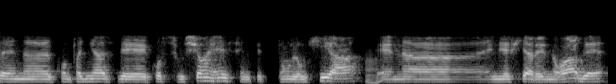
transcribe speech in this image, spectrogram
en compañías de construcciones, en tecnología, en energía renovable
